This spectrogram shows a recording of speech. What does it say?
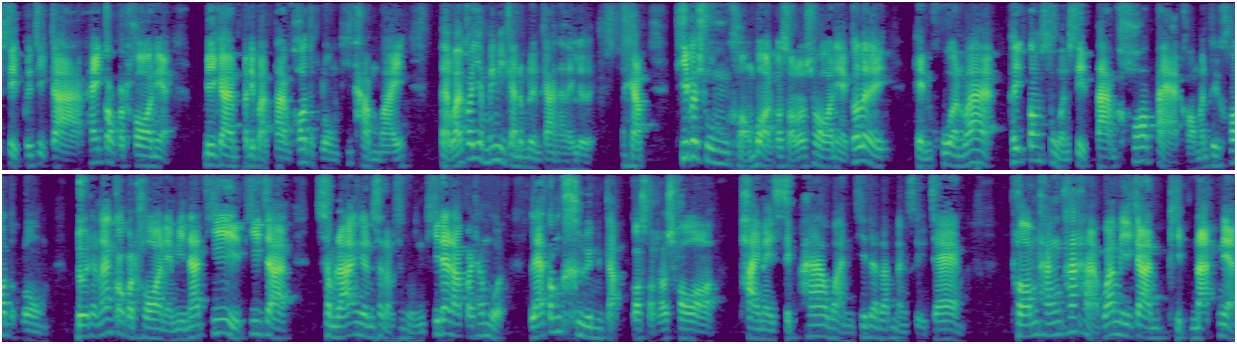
30 พฤศจิกา ให้กกทเนี่ยมีการปฏิบัติตามข้อตกลงที่ทำไว้ แต่ว่าก็ยังไม่มีการดำเนินการอะไรเลยนะครับที่ประชุมของบอร์ดกสทชเนี่ยก็เลยเห็นควรว่าเฮ้ยต้องสวนสิทธิ์ตามข้อ 8 ของบันทึกข้อตกลง โดยทางด้านกกทเนี่ยมีหน้าที่ที่จะชำระเงินสนับสนุนที่ได้รับไปทั้งหมด และต้องคืนกับกสทช ภายใน 15 วันที่ได้รับหนังสือแจ้ง พร้อมทั้งถ้าหากว่ามีการผิดนัดเนี่ย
